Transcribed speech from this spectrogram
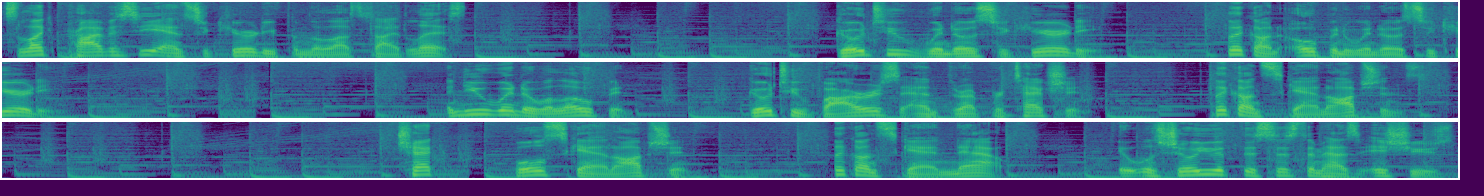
Select Privacy and Security from the left side list. Go to Windows Security. Click on Open Windows Security. A new window will open. Go to Virus and Threat Protection. Click on Scan Options. Check Full Scan option. Click on Scan Now. It will show you if the system has issues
